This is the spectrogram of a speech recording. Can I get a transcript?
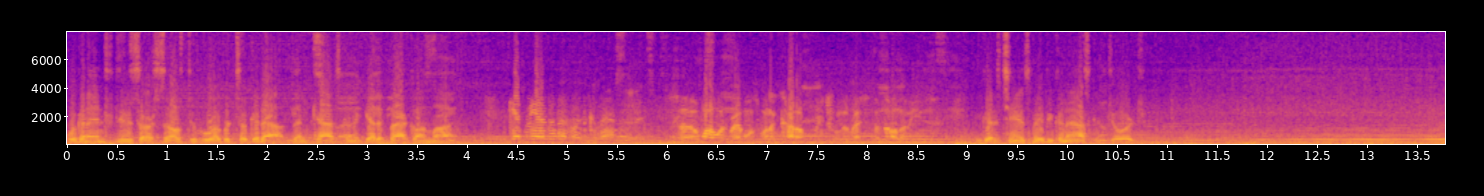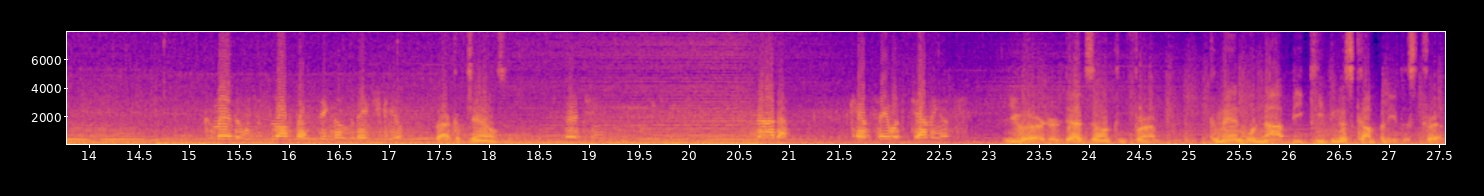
We're gonna introduce ourselves to whoever took it out, then Kat's gonna get it back online. Get me under the hood, Commander. So why would rebels want to cut off reach from the rest of the colonies? You get a chance, maybe you can ask him, George. Commander, we just lost our signal with HQ. Backup channels. Searching. Nada. Can't say what's jamming us. You heard her. Dead zone confirmed. Command will not be keeping us company this trip.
